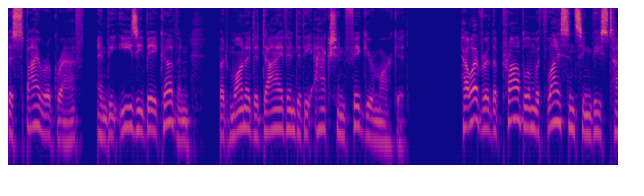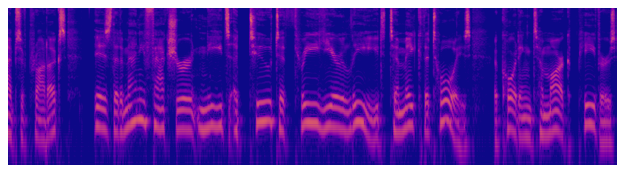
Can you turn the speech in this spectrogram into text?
the Spirograph and the Easy Bake Oven, but wanted to dive into the action figure market. However, the problem with licensing these types of products is that a manufacturer needs a two to three year lead to make the toys, according to Mark Pevers,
